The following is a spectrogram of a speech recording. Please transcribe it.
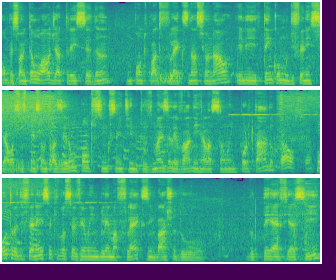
Bom pessoal, então o Audi A3 Sedan 1.4 Flex nacional, ele tem como diferencial a suspensão traseira 1.5 centímetros mais elevada em relação ao importado. Outra diferença é que você vê o emblema Flex embaixo do, do TFSI.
